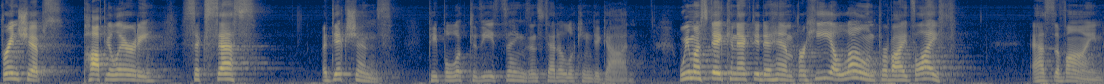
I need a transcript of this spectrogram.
Friendships, popularity, success, addictions. People look to these things instead of looking to God. We must stay connected to Him, for He alone provides life as the vine,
